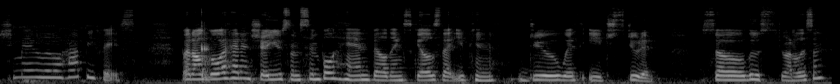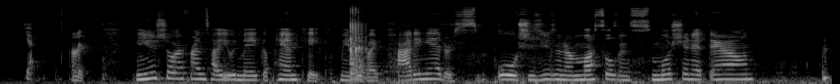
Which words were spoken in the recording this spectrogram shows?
She made a little happy face. But I'll go ahead and show you some simple hand building skills that you can do with each student. So Luce, do you want to listen? Yeah. All right. Can you show our friends how you would make a pancake? Maybe by patting it or, oh, she's using her muscles and smushing it down. And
